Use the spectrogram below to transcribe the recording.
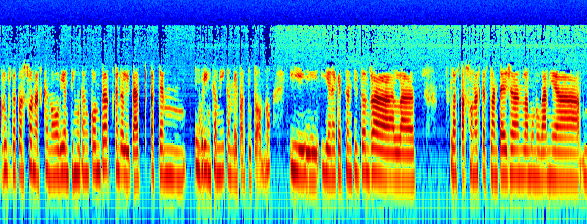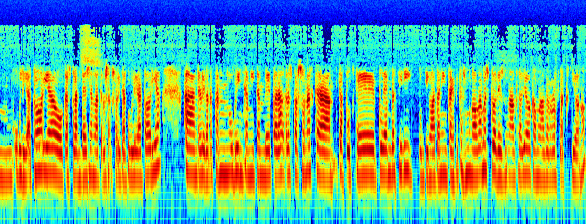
grups de persones que no havíem tingut en compte, en realitat estem obrint camí també per tothom, no? I, i en aquest sentit, doncs, a les, les persones que es plantegen la monogàmia mm, obligatòria o que es plantegen l'heterosexualitat obligatòria, eh, en realitat estan obrint camí també per a altres persones que, que potser podem decidir continuar tenint pràctiques monògames però des d'un altre lloc, amb una altra reflexió. No?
